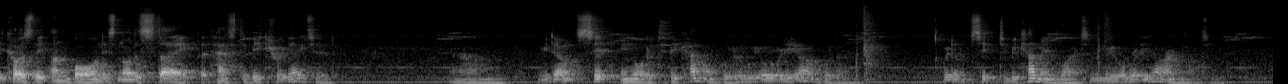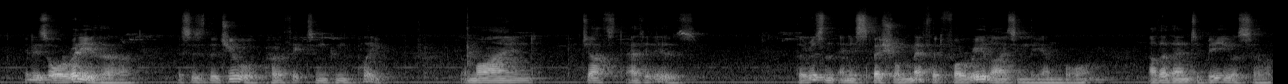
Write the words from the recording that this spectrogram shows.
Because the unborn is not a state that has to be created. Um, we don't sit in order to become a Buddha, we already are Buddha. We don't sit to become enlightened, we already are enlightened. It is already there this is the jewel, perfect and complete. The mind just as it is. There isn't any special method for realizing the unborn other than to be yourself,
